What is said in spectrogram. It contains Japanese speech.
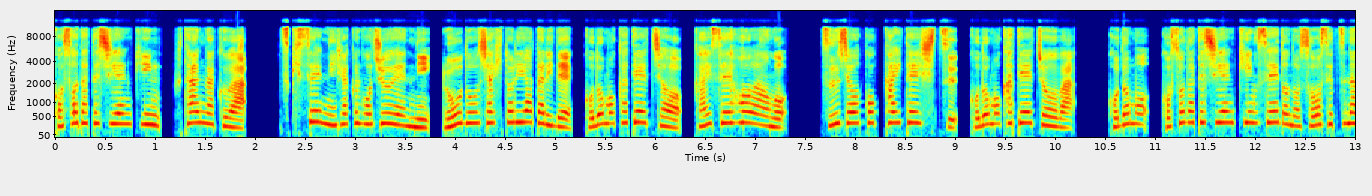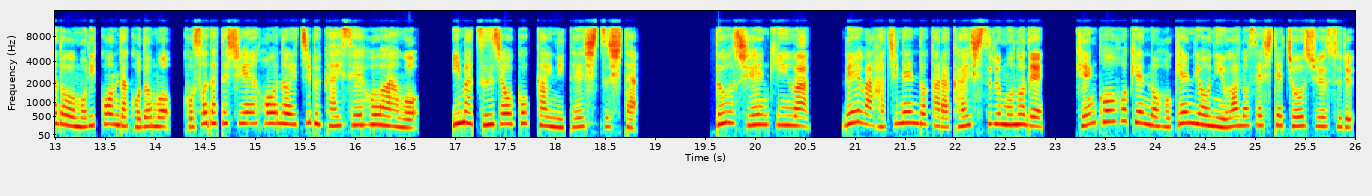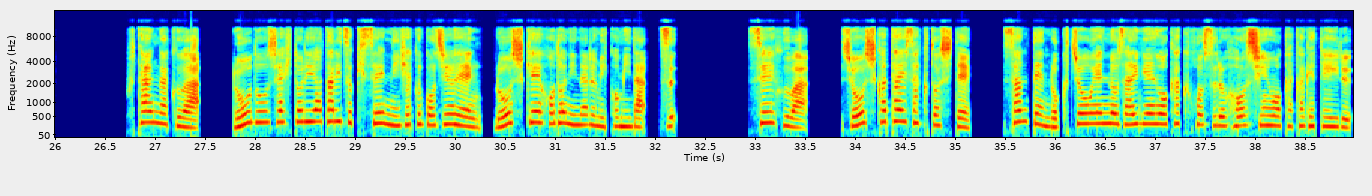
子育て支援金負担額は月1250円に労働者1人当たりで子ども家庭庁改正法案を通常国会提出子ども家庭庁は子ども子育て支援金制度の創設などを盛り込んだ子ども子育て支援法の一部改正法案を今通常国会に提出した。同支援金は令和8年度から開始するもので健康保険の保険料に上乗せして徴収する。負担額は労働者一人当たり月1250円、労使系ほどになる見込みだ、図。政府は、少子化対策として、3.6兆円の財源を確保する方針を掲げている。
